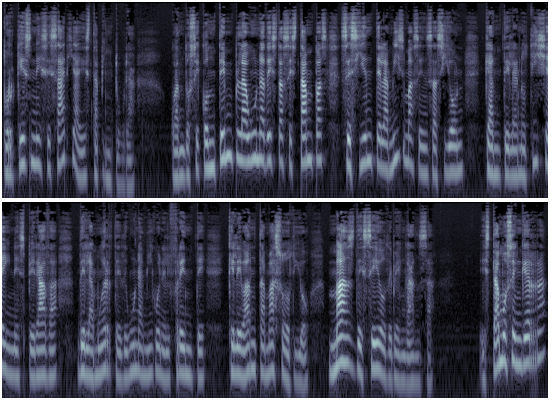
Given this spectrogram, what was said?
porque es necesaria esta pintura. Cuando se contempla una de estas estampas se siente la misma sensación que ante la noticia inesperada de la muerte de un amigo en el frente que levanta más odio, más deseo de venganza. ¿Estamos en guerra?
